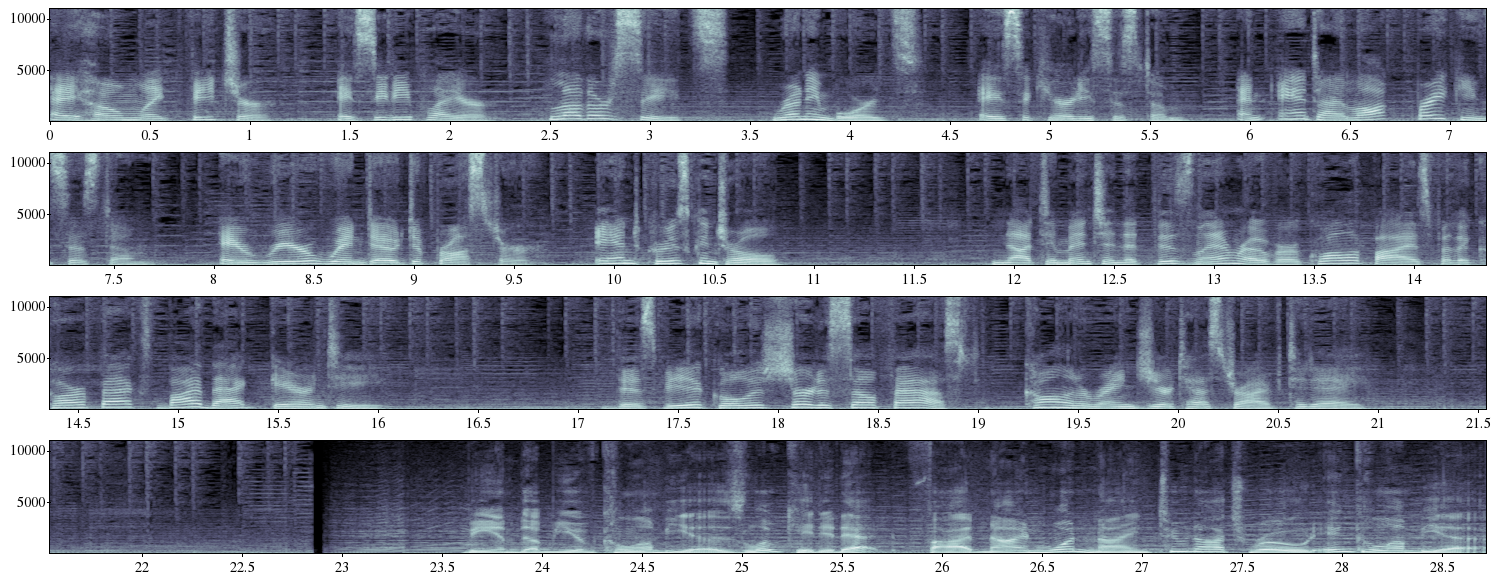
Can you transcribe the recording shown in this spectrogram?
a home link feature, a CD player, leather seats, running boards, a security system, an anti lock braking system, a rear window defroster, and cruise control. Not to mention that this Land Rover qualifies for the Carfax buyback guarantee. This vehicle is sure to sell fast. Call and arrange your test drive today. BMW of Columbia is located at 5919 Two Notch Road in Columbia.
